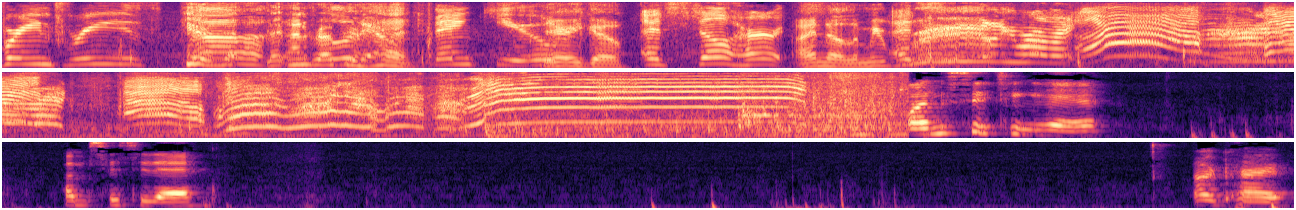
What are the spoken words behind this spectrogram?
Ow, brain freeze. Here, let- let me rub slow your down. head. Thank you. There you go. It still hurts. I know, let me It's- really rub it. Ah! Ah! I'm sitting here. I'm sitting here. Okay.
